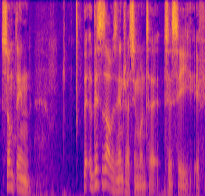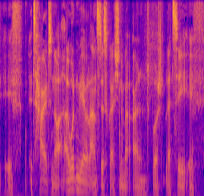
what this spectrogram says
something. th- This is always an interesting one to, to see if if it's hard to know. I wouldn't be able to answer this question about Ireland, but let's see if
